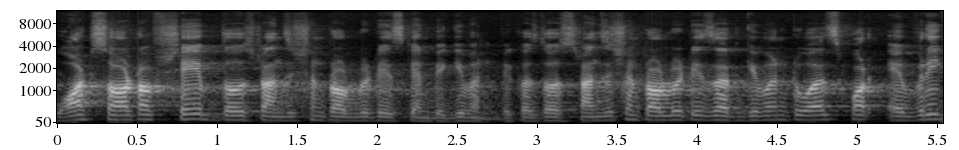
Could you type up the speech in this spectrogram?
what sort of shape those transition probabilities can be given because those transition probabilities are given to us for every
